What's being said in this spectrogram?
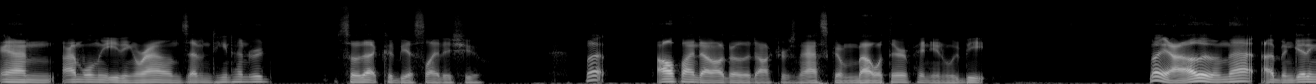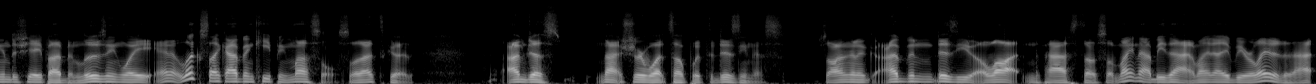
and I'm only eating around 1,700, so that could be a slight issue. But I'll find out. I'll go to the doctors and ask them about what their opinion would be. But yeah, other than that, I've been getting into shape, I've been losing weight, and it looks like I've been keeping muscle, so that's good. I'm just not sure what's up with the dizziness. So I'm gonna I've been dizzy a lot in the past though, so it might not be that. It might not be related to that.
